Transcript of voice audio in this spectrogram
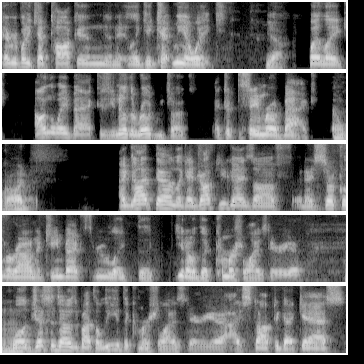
everybody kept talking and it, like it kept me awake. Yeah, but like on the way back, because you know the road we took, I took the same road back. Oh God. I got down, like I dropped you guys off and I circled around. I came back through like the, you know, the commercialized area. Mm-hmm. Well, just as I was about to leave the commercialized area, I stopped and got gas,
